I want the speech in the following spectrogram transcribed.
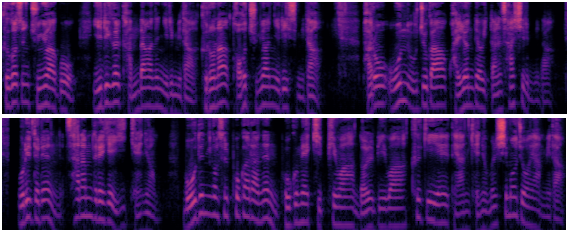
그것은 중요하고 이익을 감당하는 일입니다. 그러나 더 중요한 일이 있습니다. 바로 온 우주가 관련되어 있다는 사실입니다. 우리들은 사람들에게 이 개념, 모든 것을 포괄하는 복음의 깊이와 넓이와 크기에 대한 개념을 심어주어야 합니다.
